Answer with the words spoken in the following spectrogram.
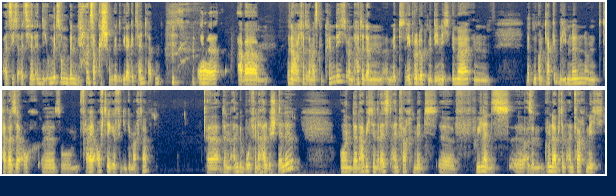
als ich, als ich dann endlich umgezogen bin, wir uns auch schon wieder getrennt hatten. äh, aber genau, ich hatte damals gekündigt und hatte dann mit Reprodukt, mit denen ich immer in netten Kontakt gebliebenen und teilweise auch äh, so freie Aufträge für die gemacht habe, äh, dann ein Angebot für eine halbe Stelle. Und dann habe ich den Rest einfach mit äh, Freelance, äh, also im Grunde habe ich dann einfach mich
